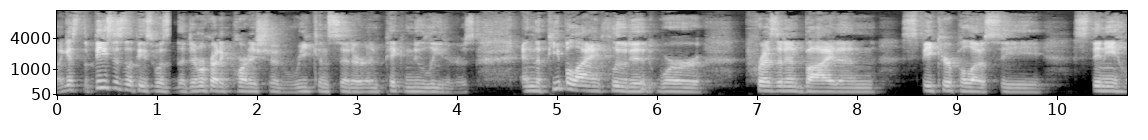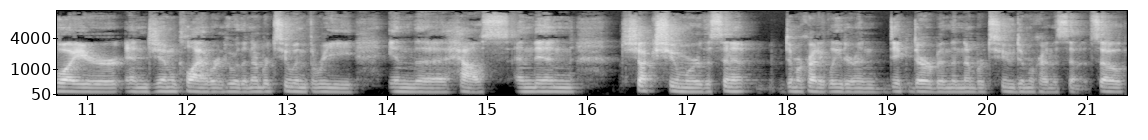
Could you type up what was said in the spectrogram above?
I guess the thesis of the piece was the Democratic Party should reconsider and pick new leaders. And the people I included were President Biden, Speaker Pelosi, Steny Hoyer, and Jim Clyburn, who are the number two and three in the House. And then Chuck Schumer, the Senate Democratic leader, and Dick Durbin, the number two Democrat in the Senate. So,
